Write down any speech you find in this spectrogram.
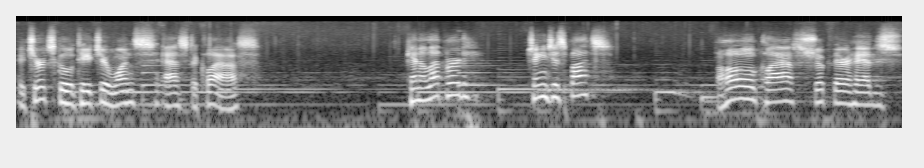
A church school teacher once asked a class, Can a leopard change his spots? The whole class shook their heads,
